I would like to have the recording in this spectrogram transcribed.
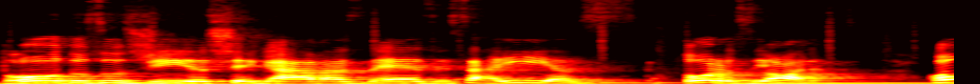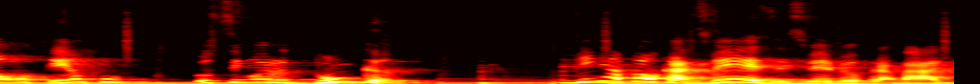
Todos os dias chegava às 10 e saía às 14 horas. Com o tempo, o Sr. Duncan vinha poucas vezes ver meu trabalho.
